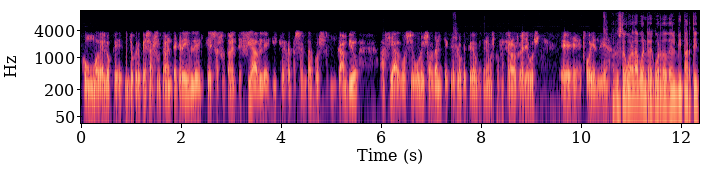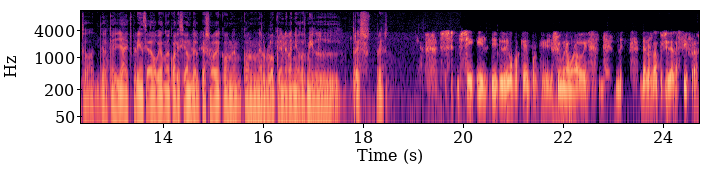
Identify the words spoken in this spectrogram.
con un modelo que yo creo que es absolutamente creíble, que es absolutamente fiable y que representa pues un cambio hacia algo seguro y solvente, que es lo que creo que tenemos que ofrecer a los gallegos eh, hoy en día. Porque usted guarda buen recuerdo del bipartito, de aquella experiencia de gobierno de coalición del PSOE con, con el bloque en el año 2003. Sí, y, le digo por qué, porque yo soy muy enamorado de, los datos y de las cifras.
